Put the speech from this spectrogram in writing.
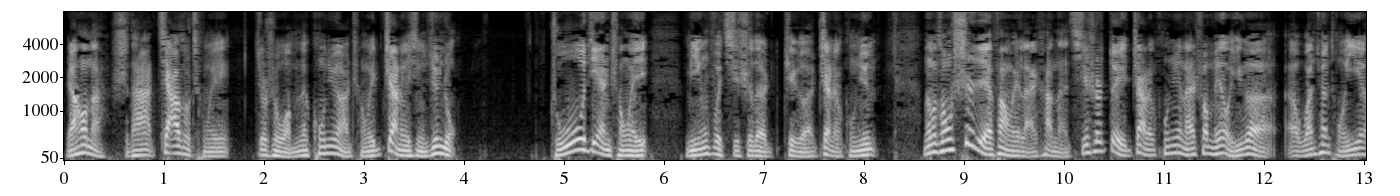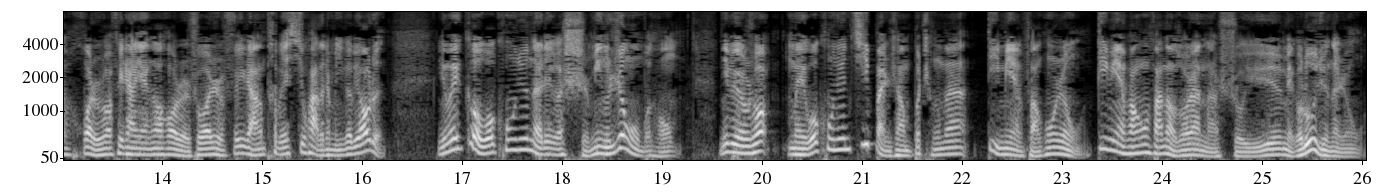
然后呢，使它加速成为，就是我们的空军啊，成为战略性军种，逐渐成为。名副其实的这个战略空军，那么从世界范围来看呢，其实对战略空军来说没有一个呃完全统一，或者说非常严格，或者说是非常特别细化的这么一个标准，因为各国空军的这个使命任务不同。你比如说，美国空军基本上不承担地面防空任务，地面防空反导作战呢属于美国陆军的任务。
